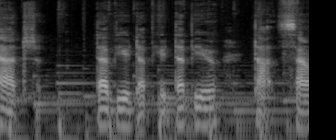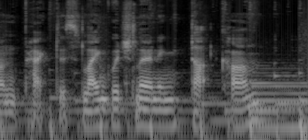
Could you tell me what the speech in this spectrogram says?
at www.soundpracticelanguagelearning.com.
